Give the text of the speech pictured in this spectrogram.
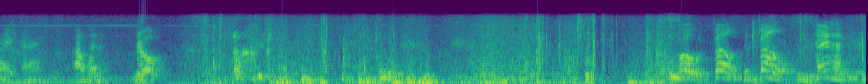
right, all right. I'm winning. Go. Oh, it fell. It fell. Hey.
